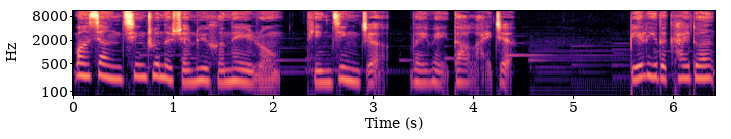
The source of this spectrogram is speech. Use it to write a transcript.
望向青春的旋律和内容，恬静着，娓娓道来着。别离的开端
